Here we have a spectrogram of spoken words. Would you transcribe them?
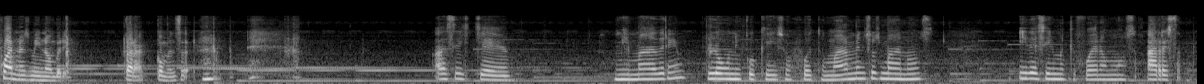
Juan no es mi nombre, para comenzar. Así que mi madre lo único que hizo fue tomarme en sus manos y decirme que fuéramos a rezar.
